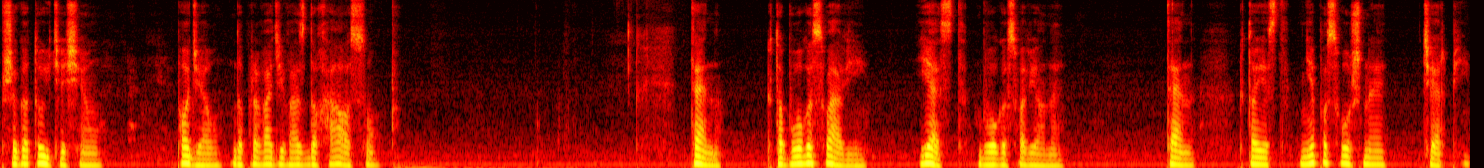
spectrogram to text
przygotujcie się. Podział doprowadzi was do chaosu. Ten, kto błogosławi, jest błogosławiony. Ten, kto jest nieposłuszny, cierpi.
